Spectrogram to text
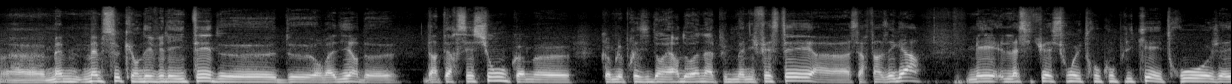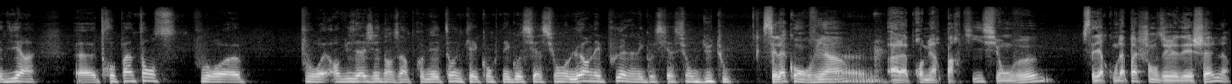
Euh, même, même ceux qui ont des velléités de, de on va dire, d'intercession, comme, euh, comme le président Erdogan a pu le manifester à, certains égards. Mais la situation est trop compliquée et trop, j'allais dire, euh, trop intense pour, pour envisager dans un premier temps une quelconque négociation. L'heure n'est plus à la négociation du tout. C'est là qu'on revient à la première partie, si on veut. C'est-à-dire qu'on n'a pas changé d'échelle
